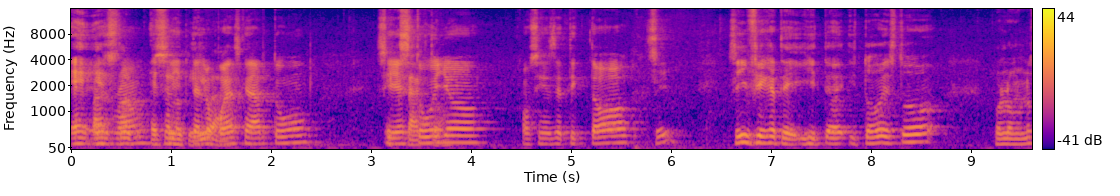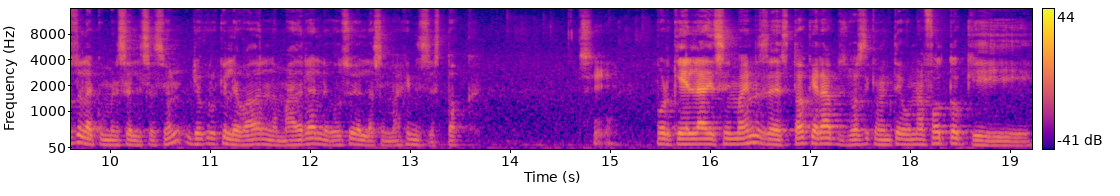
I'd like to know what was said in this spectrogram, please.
Eh, eso, background. eso es si lo que te iba. lo puedes quedar tú, si Exacto. es tuyo o si es de TikTok. Sí, sí, fíjate, y, y todo esto, por lo menos de la comercialización, yo creo que le va a dar la madre al negocio de las imágenes de stock. Sí. Porque las imágenes de stock era pues básicamente una foto que...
